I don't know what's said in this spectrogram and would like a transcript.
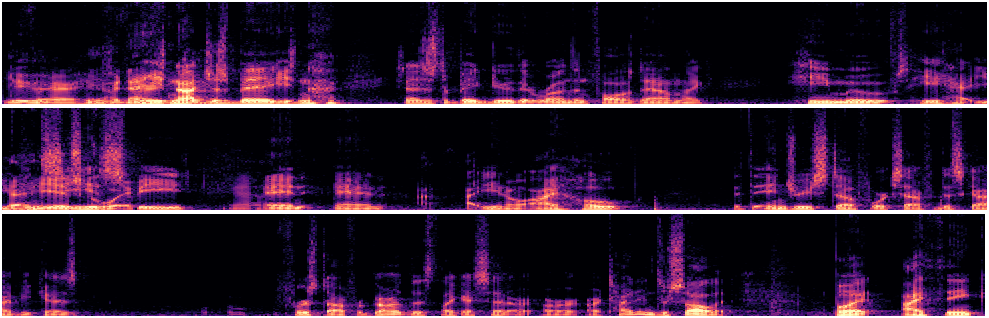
dude. very- he's but now he's not just big. He's not. He's not just a big dude that runs and falls down. Like he moves. He ha- you Yeah, can see his quick. speed. Yeah. And and I, you know I hope that the injury stuff works out for this guy because first off, regardless, like I said, our, our, our tight ends are solid, but I think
